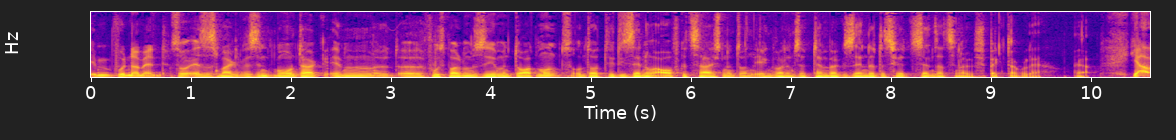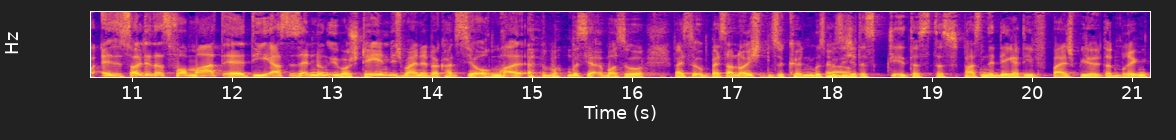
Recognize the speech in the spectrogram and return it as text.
im Fundament. So ist es, Michael. Wir sind Montag im äh, Fußballmuseum in Dortmund und dort wird die Sendung aufgezeichnet und irgendwann im September gesendet. Das wird sensationell spektakulär. Ja. Ja, äh, sollte das Format äh, die erste Sendung überstehen, ich meine, da kannst du ja auch mal, man muss ja immer so, weißt du, um besser leuchten zu können, muss man Ja. sicher das, das, das passende Negativbeispiel dann bringen.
